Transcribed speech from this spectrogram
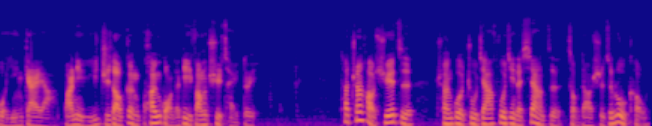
我应该啊，把你移植到更宽广的地方去才对。”他穿好靴子，穿过住家附近的巷子，走到十字路口。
